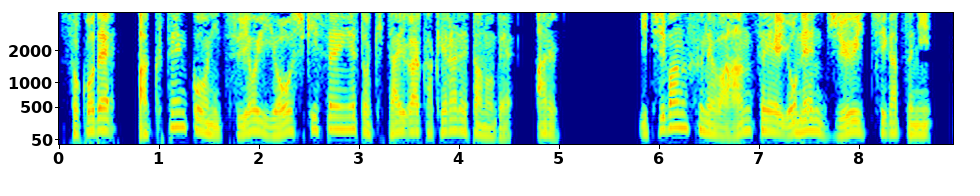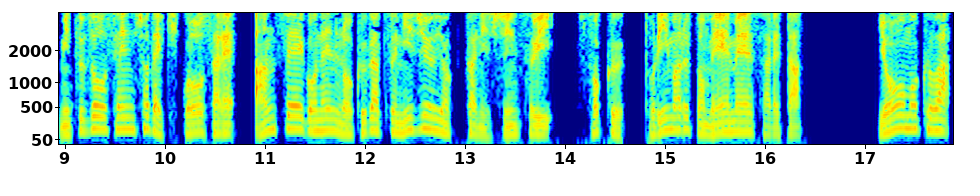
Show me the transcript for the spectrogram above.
そこで、悪天候に強い洋式船へと期待がかけられたので、ある。一番船は安政4年11月に密造船所で寄港され、安政5年6月24日に浸水、即、鳥丸と命名された。洋目は、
